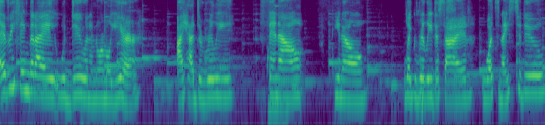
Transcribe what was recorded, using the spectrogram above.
everything that I would do in a normal year, I had to really thin out, you know, like really decide what's nice to do,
